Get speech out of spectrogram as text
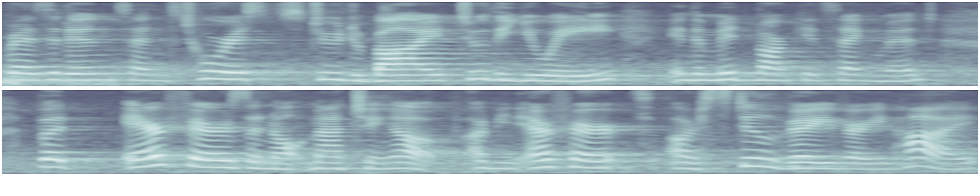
residents and tourists to Dubai, to the UAE in the mid-market segment. But airfares are not matching up. I mean, airfares are still very, very high.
